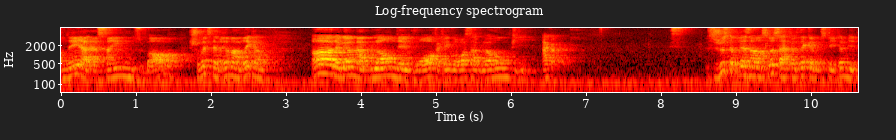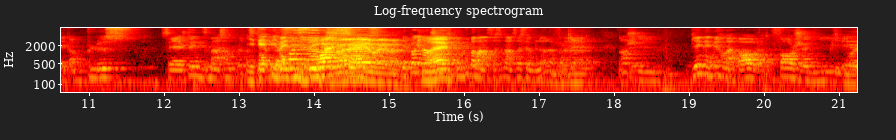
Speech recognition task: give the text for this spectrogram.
revenir à la scène du bar, je trouvais que c'était vraiment vrai comme Ah, le gars, ma blonde vient me voir, fait que là, il va voir sa blonde, puis encore. C'est juste cette présence-là, ça faisait comme Statham, il était comme plus. C'est ajouté une dimension de plus. Il était humanisé. Ouais, Il ouais, ouais. n'y a pas grand Ouais. chose pour lui dans ce, dans ce film-là. là, fait que, non, j'ai bien aimé son apport, je le trouve fort joli. Oui.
